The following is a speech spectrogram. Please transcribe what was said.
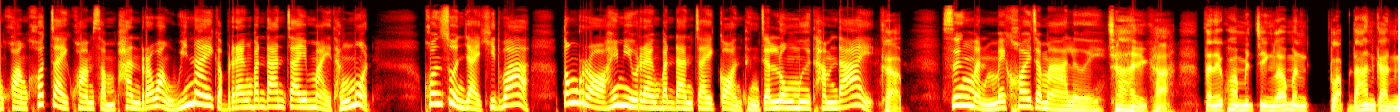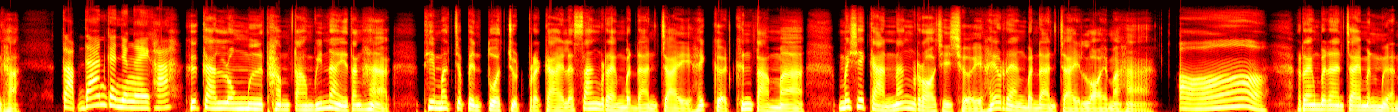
ำความเข้าใจความสัมพันธ์ ระหว่างวินัยกับแรงบันดาลใจใหม่ทั้งหมด คนส่วนใหญ่คิดว่าต้องรอให้มีแรงบันดาลใจก่อนถึงจะลงมือทำได้ครับ ซึ่งมันไม่ค่อยจะมาเลย ใช่ค่ะ แต่ในความเป็นจริงแล้วมันกลับด้านกันค่ะ กลับด้านกันยังไงคะ คือการลงมือทำตามวินัยตั้งหาก ที่มักจะเป็นตัวจุดประกายและสร้างแรงบันดาลใจให้เกิดขึ้นตามมา ไม่ใช่การนั่งรอเฉยๆ ให้แรงบันดาลใจลอยมาหา อ๋อ แรงบันดาลใจมันเหมือน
